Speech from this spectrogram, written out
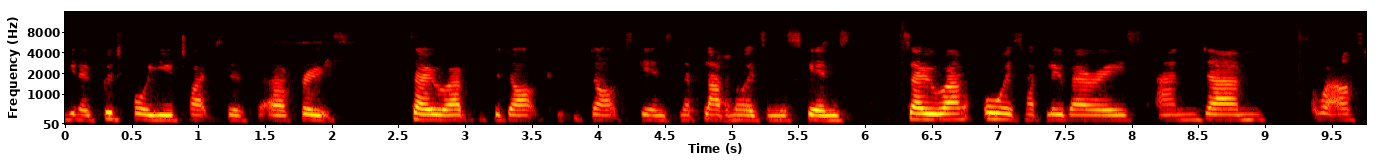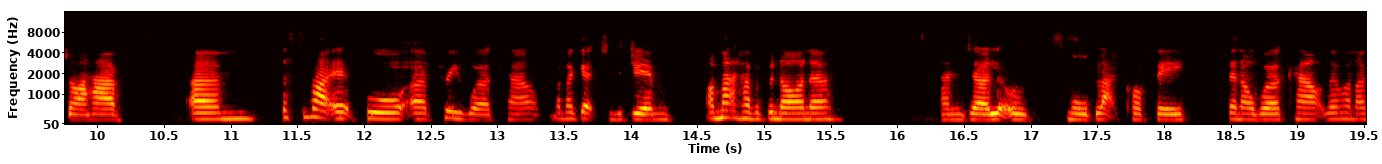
you know, good for you types of uh, fruits. So uh, the dark, dark skins and the flavonoids in the skins. So um, always have blueberries. And um, what else do I have? Um, that's about it for uh, pre-workout. When I get to the gym, I might have a banana and a little small black coffee. Then I'll work out. Then when I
